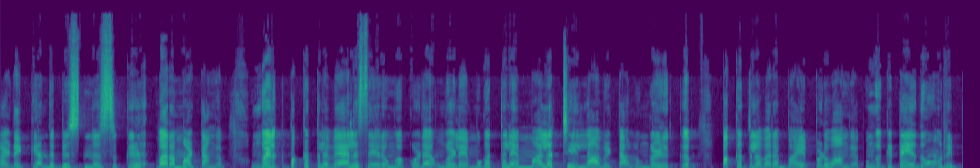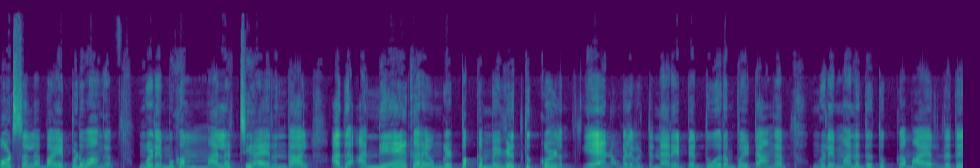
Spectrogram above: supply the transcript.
கடைக்கு அந்த பிஸ்னஸுக்கு வரமாட்டாங்க. உங்களுக்கு பக்கத்தில் வேலை செய்கிறவங்க கூட உங்களுடைய முகத்திலே மலர்ச்சி இல்லாவிட்டால் உங்களுக்கு பக்கத்தில் வர பயப்படுவாங்க. உங்ககிட்ட எதுவும் ரிப்போர்ட் சொல்ல பயப்படுவாங்க. உங்களுடைய முகம் மலர்ச்சியாக இருந்தால் அது அநேகரை உங்கள் பக்கம் இழுத்துக்கொள்ளும். ஏன் உங்களை விட்டு நிறைய பேர் தூரம் போயிட்டாங்க. உங்களுடைய மனது துக்கமாக இருந்தது.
